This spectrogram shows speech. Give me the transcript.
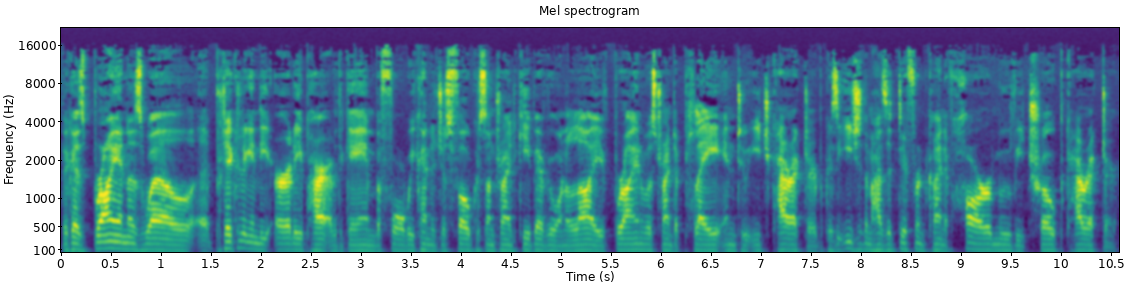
because Brian as well uh, particularly in the early part of the game before we kind of just focused on trying to keep everyone alive Brian was trying to play into each character because each of them has a different kind of horror movie trope character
